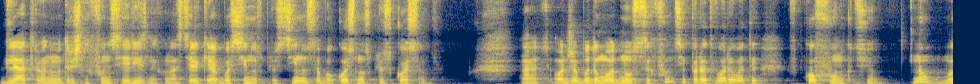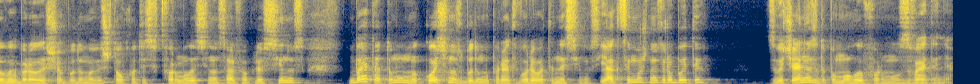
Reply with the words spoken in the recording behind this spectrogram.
для тригонометричних функцій різних. У нас тільки або синус плюс синус, або косинус плюс косинус. Отже, будемо одну з цих функцій перетворювати в кофункцію. Ну, Ми вибрали, що будемо відштовхуватись від формули синус альфа плюс синус бета, тому ми косинус будемо перетворювати на синус. Як це можна зробити? Звичайно, за допомогою формул зведення.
